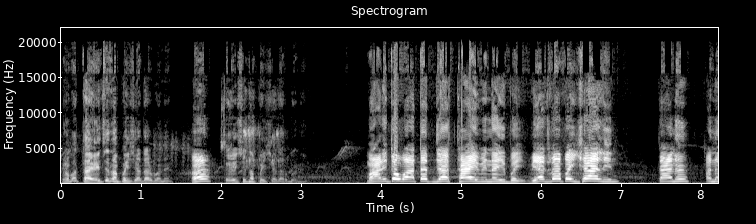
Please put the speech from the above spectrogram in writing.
વિનોબા તય છે ને પૈસાદાર બને? હા? તય છે ને પૈસાદાર બને? મારી તો વાત જ થાય એવી નહીં ભાઈ. વ્યાજમાં પૈસા આલીને. તાને અને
